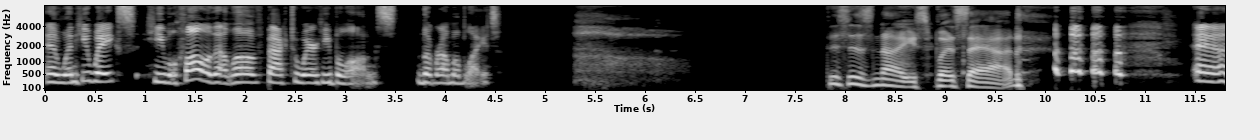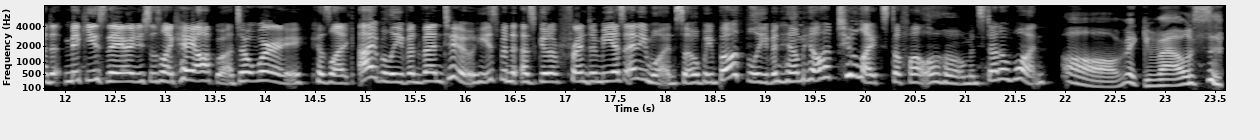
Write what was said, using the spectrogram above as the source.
and when he wakes, he will follow that love back to where he belongs, the realm of light. This is nice, but sad. And Mickey's there, and he's just like, "Hey, Aqua, don't worry, because like I believe in Ven too. He's been as good a friend to me as anyone. So if we both believe in him, he'll have two lights to follow home instead of one." Oh, Mickey Mouse.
